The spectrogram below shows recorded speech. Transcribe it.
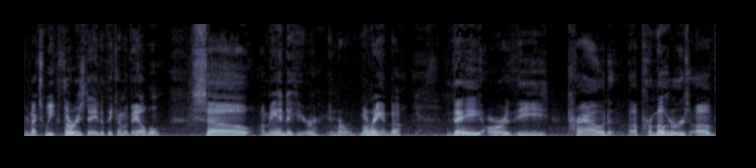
or next week, Thursday, that they come available. So Amanda here and Miranda, Yes. they are the proud uh, promoters of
